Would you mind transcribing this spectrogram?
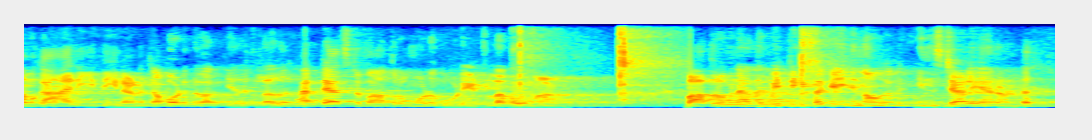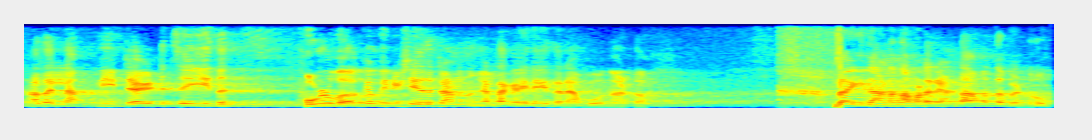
നമുക്ക് ആ രീതിയിലാണ് കബോർഡിന്റെ വർക്ക് ചെയ്തിട്ടുള്ളത്. അറ്റാച്ച്ഡ് ബാത്റൂമോട് കൂടിയിട്ടുള്ള റൂമാണ് ബാത്റൂമിനകത്ത് ഫിറ്റിങ്സ് ഒക്കെ ഇനി നമുക്ക് ഇൻസ്റ്റാൾ ചെയ്യാനുണ്ട്. അതെല്ലാം നീറ്റായിട്ട് ചെയ്ത് ഫുൾ വർക്ക് ഫിനിഷ് ചെയ്തിട്ടാണ് നിങ്ങളുടെ കയ്യിലേക്ക് തരാൻ പോകുന്നത് കേട്ടോ. ഇതാ ഇതാണ് നമ്മുടെ രണ്ടാമത്തെ ബെഡ്റൂം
